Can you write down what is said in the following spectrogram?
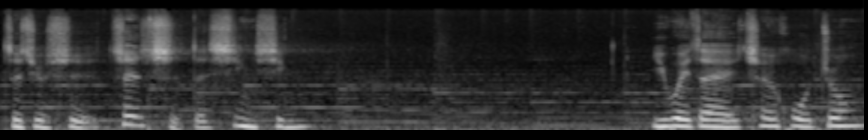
这就是真实的信心。一位在车祸中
